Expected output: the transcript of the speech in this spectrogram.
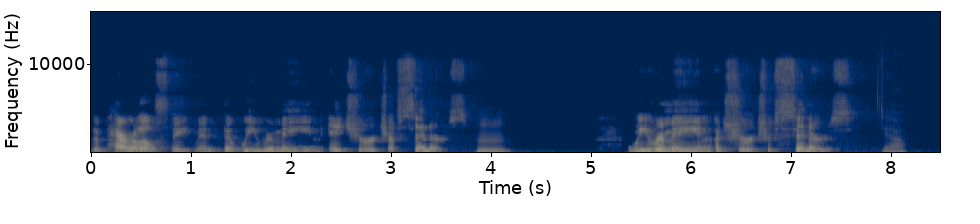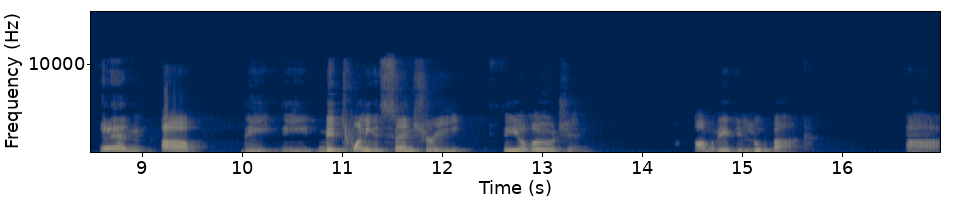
the parallel statement that we remain a church of sinners. Hmm. We remain a church of sinners. Yeah. And uh, the the mid twentieth century theologian Henri de Lubac, uh,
